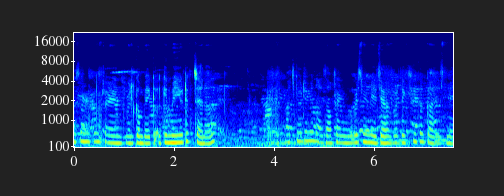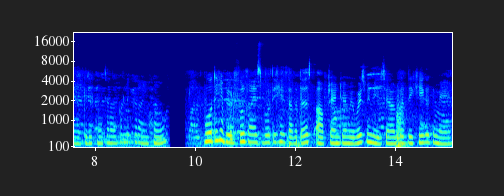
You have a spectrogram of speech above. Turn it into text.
असलम friend welcome back again my YouTube channel आज की वीडियो में गाइस आप फ्रेंड व्यूवर्स में मेरे चैनल पर देखिएगा गाइस मैं आपके लिए अपने चैनल पर लेकर आई हूँ। बहुत ही ब्यूटीफुल गाइस बहुत ही ज़बरदस्त। आप फ्रेंड व्यूवर्स में मेरे चैनल पर देखिएगा कि मैं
